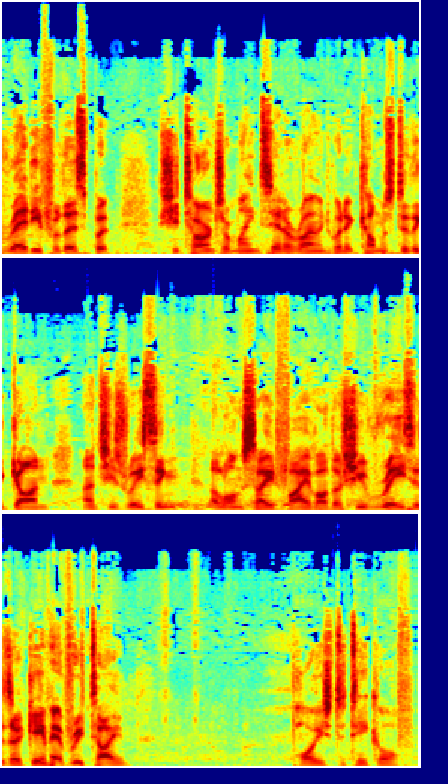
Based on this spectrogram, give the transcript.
ready for this, but she turns her mindset around when it comes to the gun, and she's racing alongside five others. She raises her game every time. Poised to take off.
